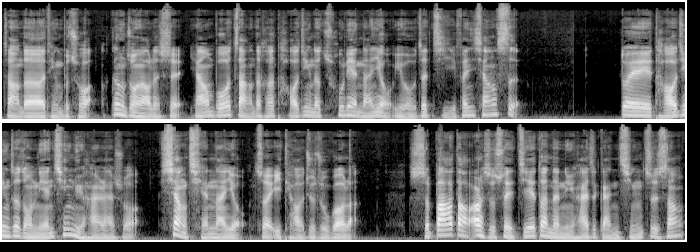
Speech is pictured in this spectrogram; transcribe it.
长得挺不错。更重要的是，杨博长得和陶静的初恋男友有着几分相似。对陶静这种年轻女孩来说，像前男友这一条就足够了。十八到二十岁阶段的女孩子感情智商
